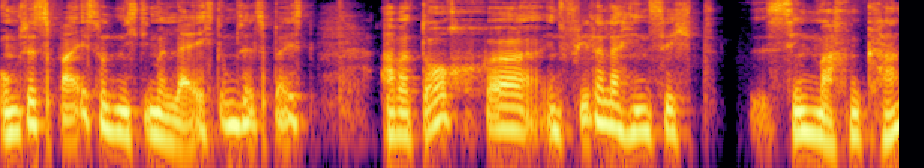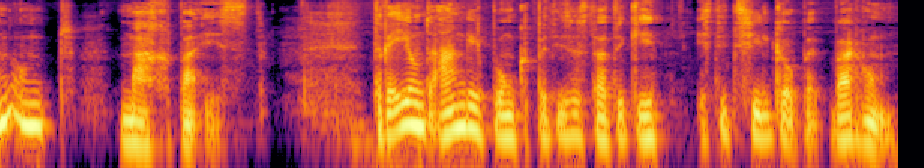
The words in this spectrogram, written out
umsetzbar ist und nicht immer leicht umsetzbar ist, aber doch äh, in vielerlei Hinsicht Sinn machen kann und machbar ist. Dreh- und Angelpunkt bei dieser Strategie ist die Zielgruppe. Warum?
